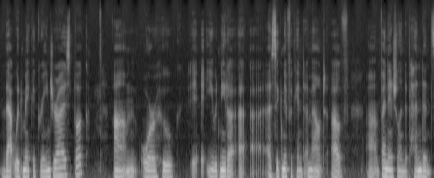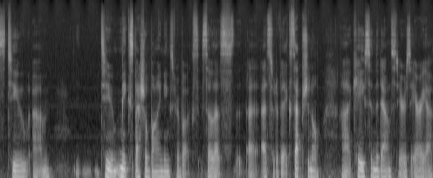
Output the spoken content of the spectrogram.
that would make a Grangerized book, um, or who you would need a, a, a significant amount of uh, financial independence to um, to make special bindings for books. So that's a, a sort of exceptional uh, case in the downstairs area.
